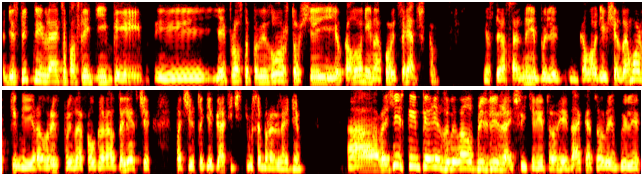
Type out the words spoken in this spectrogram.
действительно является последней империей. И ей просто повезло, что все ее колонии находятся рядышком. Если остальные были колонии все заморскими, и разрыв произошел гораздо легче по чисто географическим соображениям. А Российская империя завоевала близлежащие территории, да, которые были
